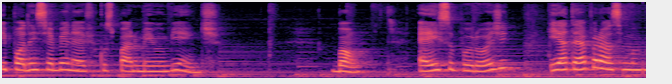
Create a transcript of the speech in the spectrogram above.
e podem ser benéficos para o meio ambiente. Bom, é isso por hoje e até a próxima!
